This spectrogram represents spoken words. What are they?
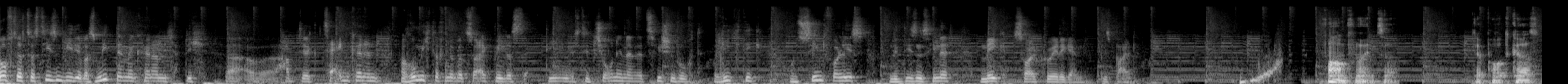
Ich hoffe, du hast aus diesem Video was mitnehmen können. Ich habe äh, hab dir zeigen können, warum ich davon überzeugt bin, dass die Investition in eine Zwischenfrucht richtig und sinnvoll ist. Und in diesem Sinne, make soil great again. Bis bald. Farmfluencer, der Podcast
